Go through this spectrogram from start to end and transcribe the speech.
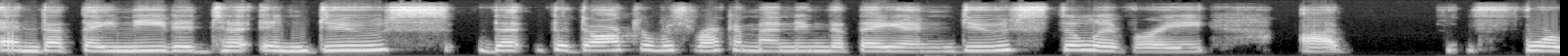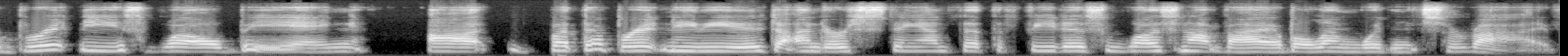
and that they needed to induce that the doctor was recommending that they induce delivery uh, for Brittany's well being, uh, but that Brittany needed to understand that the fetus was not viable and wouldn't survive.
